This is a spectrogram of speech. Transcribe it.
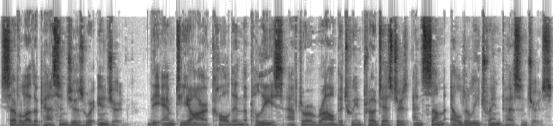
Several other passengers were injured. The MTR called in the police after a row between protesters and some elderly train passengers.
